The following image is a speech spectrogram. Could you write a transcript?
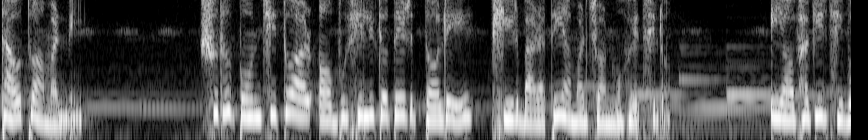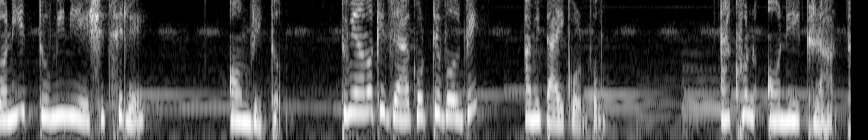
তাও তো আমার নেই। শুধু বঞ্চিত আর অবহেলিতদের দলে ভিড় বাড়াতেই আমার জন্ম হয়েছিল। এই অভাগীর জীবনে তুমি নিয়ে এসেছিলে অমৃত। তুমি আমাকে যা করতে বলবে, আমি তাই করব। এখন অনেক রাত।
